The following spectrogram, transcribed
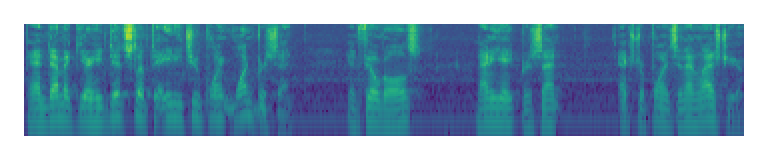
pandemic year, he did slip to 82.1% in field goals, 98% extra points, and then last year,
